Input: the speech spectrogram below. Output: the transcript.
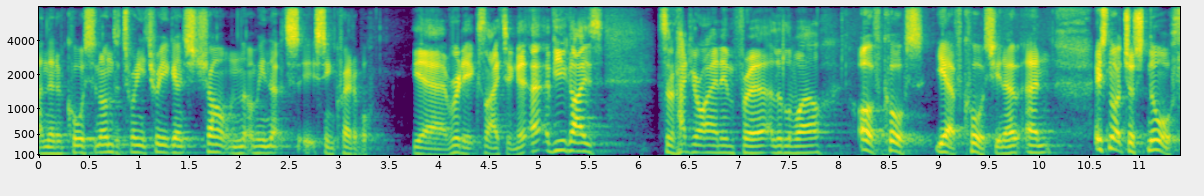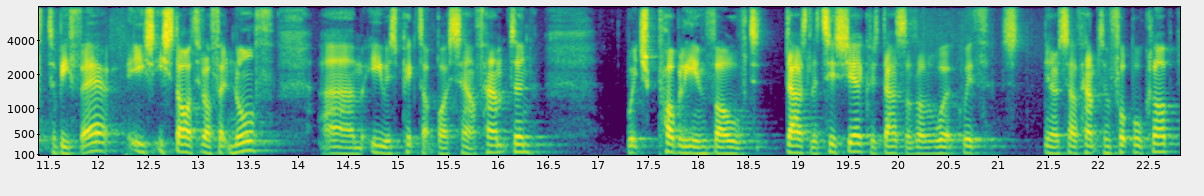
and then of course an under 23 against Charlton. I mean, that's it's incredible. Yeah, really exciting. Uh, have you guys sort of had your eye on him for a, a little while? Oh, of course. Yeah, of course. You know, and it's not just North. To be fair, he, he started off at North. Um, he was picked up by Southampton, which probably involved Daz Le Tissier because Daz does a lot of work with you know Southampton Football Club.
